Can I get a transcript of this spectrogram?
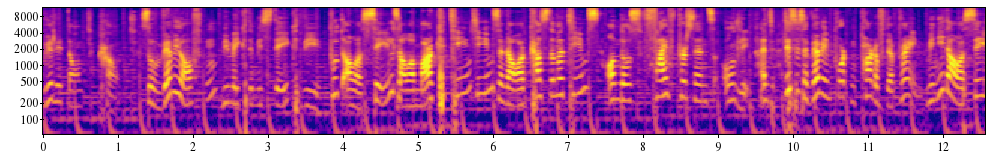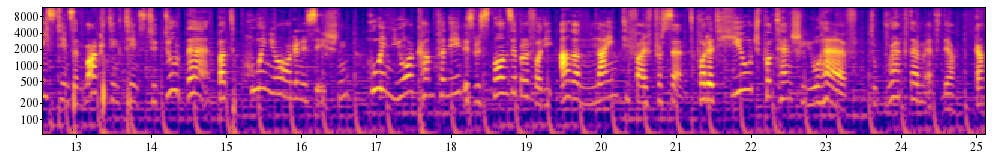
really don't count. So very often we make the mistake we put our sales, our marketing teams and our customer teams on those 5% only. And this is a very important part of their brain. We need our sales teams and marketing teams to do that. But who in your organization who in your company is responsible for the other 95%, for that huge potential you have to grab them at their gut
